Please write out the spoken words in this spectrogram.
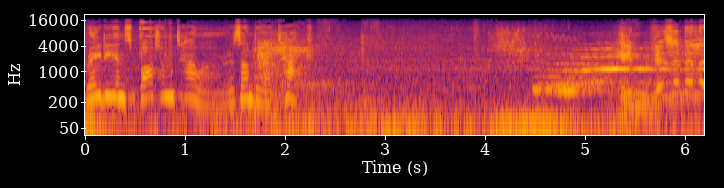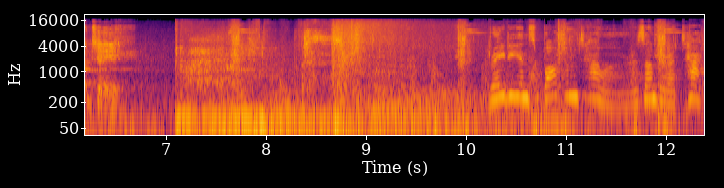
Radiant's bottom tower is under attack. Invisibility. Radiant's bottom tower is under attack.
